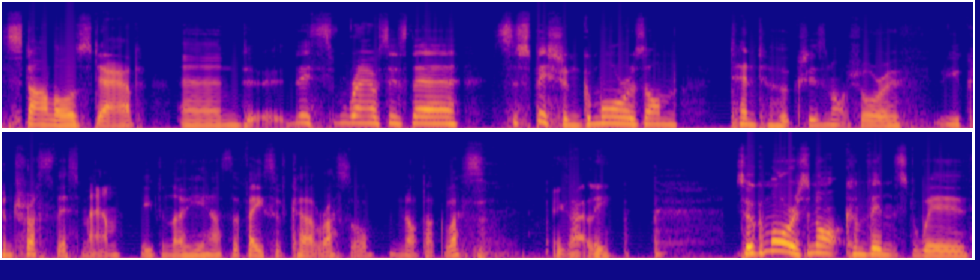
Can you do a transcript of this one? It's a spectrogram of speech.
Star Lord's dad. And this rouses their suspicion. Gamora's on tenterhooks. She's not sure if you can trust this man, even though he has the face of Kurt Russell, not Douglas. exactly. So Gamora's not convinced with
